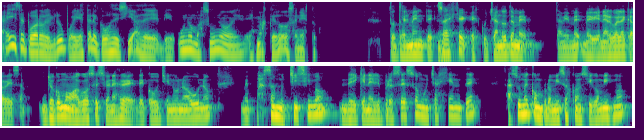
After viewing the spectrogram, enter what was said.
ahí está el poder del grupo, ahí está lo que vos decías de, uno más uno es, más que dos en esto. Totalmente. Sabes que escuchándote me, también me, viene algo a la cabeza. Yo como hago sesiones de, de coaching uno a uno, me pasa muchísimo de que en el proceso mucha gente asume compromisos consigo mismo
